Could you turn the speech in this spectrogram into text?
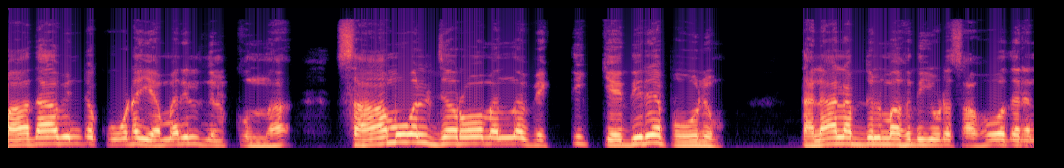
മാതാവിന്റെ കൂടെ യമനിൽ നിൽക്കുന്ന സാമുവൽ ജെറോം എന്ന വ്യക്തിക്കെതിരെ പോലും തലാൽ അബ്ദുൽ മഹദിയുടെ സഹോദരൻ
